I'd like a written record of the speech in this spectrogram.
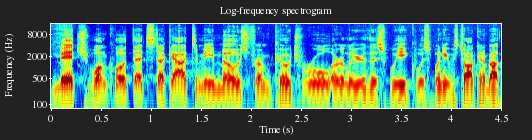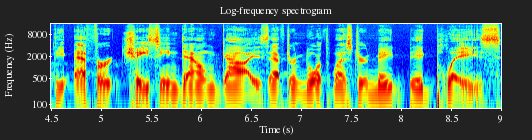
Mitch, one quote that stuck out to me most from Coach Rhule earlier this week was when he was talking about the effort chasing down guys after Northwestern made big plays.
